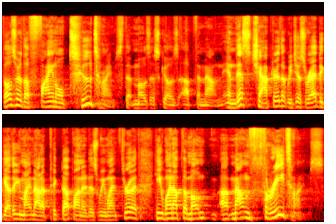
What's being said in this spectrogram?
Those are the final two times that Moses goes up the mountain. In this chapter that we just read together, you might not have picked up on it as we went through it, he went up the mountain, uh, three times.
